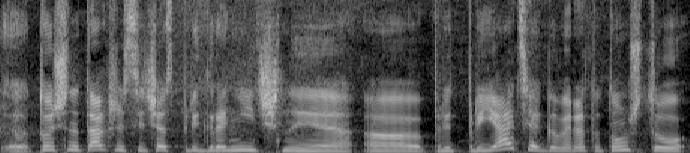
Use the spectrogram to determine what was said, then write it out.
Э, точно так же сейчас приграничные э, предприятия говорят о том, что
